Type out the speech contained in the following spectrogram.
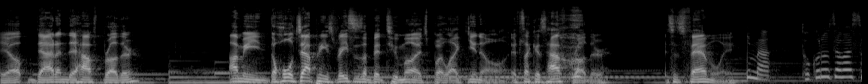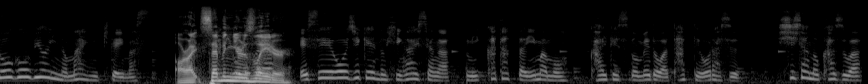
Yep, dad and the half brother. I mean, the whole Japanese race is a bit too much, but like, you know, it's like his half brother. It's his family. 今所沢総合病院の前に来ています Alright, seven years later. SAO 事件の被害者が3日経った今も解決のめどは立っておらず死者の数は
